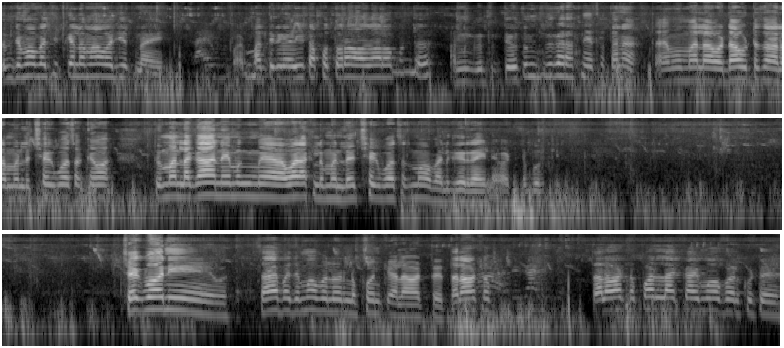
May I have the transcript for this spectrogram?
तुमच्या मोबाईल इतक्याला लांब आवाज येत नाही. पण मला तिकडे इटा पत्तोर आवाज आला म्हणलं. आणि ते तुमच्या घरात येत होता ना. त्यामुळे मला डाऊटच आला. म्हणलं छगबाचा किंवा तुम्ही म्हणला गाणं आहे मग मी ओळखलं म्हणलं छगबाचाच मोबाईल घरी राहिला वाटतं बहुतेक. छगबानी साहेबाच्या मोबाईलवरनं फोन केला वाटतं त्याला वाटलं त्याला वाटलं पडला काय मोबाईल कुठे?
